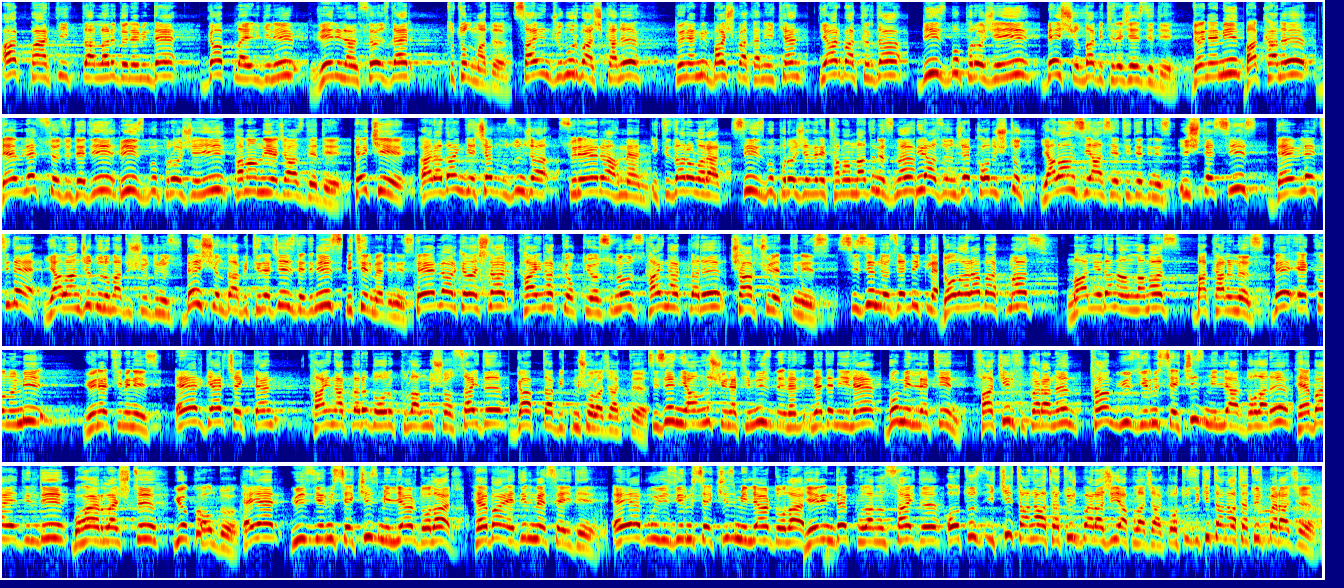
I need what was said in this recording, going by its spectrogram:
AK Parti iktidarları döneminde GAP'la ilgili verilen sözler tutulmadı. Sayın Cumhurbaşkanı dönemin başbakanı iken Diyarbakır'da biz bu projeyi 5 yılda bitireceğiz dedi. Dönemin bakanı devlet sözü dedi. Biz bu projeyi tamamlayacağız dedi. Peki aradan geçen uzunca süreye rağmen iktidar olarak siz bu projeleri tamamladınız mı? Biraz önce konuştuk. Yalan siyaseti dediniz. İşte siz devleti de yalancı duruma düşürdünüz. 5 yılda bitireceğiz dediniz, bitirmediniz. Değerli arkadaşlar kaynak yok diyorsunuz. Kaynakları çarçur ettiniz. Sizin özellikle dolara bakmaz, maliyeden anlamaz bakanınız ve ekonomi yönetiminiz eğer gerçekten kaynakları doğru kullanmış olsaydı GAP da bitmiş olacaktı. Sizin yanlış yönetiminiz ned- nedeniyle bu milletin fakir fukaranın tam 128 milyar doları heba edildi, buharlaştı, yok oldu. Eğer 128 milyar dolar heba edilmeseydi, eğer bu 128 milyar dolar yerinde kullanılsaydı 32 tane Atatürk barajı yapılacaktı. 32 tane Atatürk barajı.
